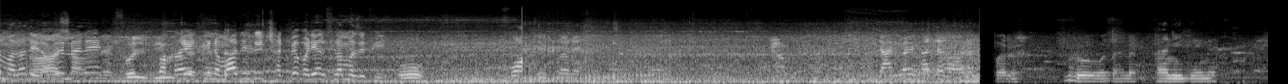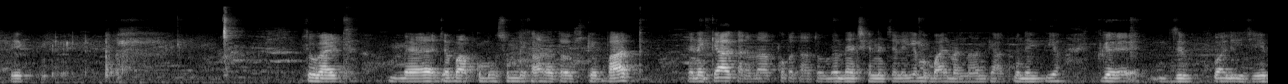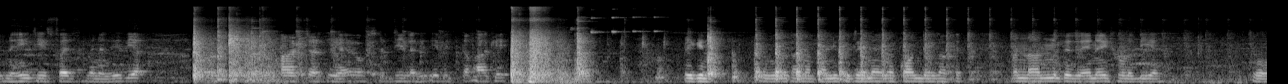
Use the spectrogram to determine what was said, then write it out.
मज़ा दे हाँ, रहा मैंने सामने full view बकरा ईद की नमाज़ इसकी छत पे बढ़िया इस्लाम मस्जिद की। जानवर के साथ लगा पर वो बताना पानी देने। एक तो गाइड मैं जब आपको मौसम दिखा रहा था उसके बाद मैंने क्या करा मैं आपको बताता हूँ। मैं मैच खेलने चले गया मोबाइल मन्नान के हाथ में दे दिया जिप वाली जेब नहीं थी इस वजह से मैंने दे दिया। फास्ट चलती है और सर्दी लग रही है दबा के। लेकिन बताना पानी तो देना है, मैं कौन देगा फिर? मन्नान ने तो देना ही छोड़ दिया तो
